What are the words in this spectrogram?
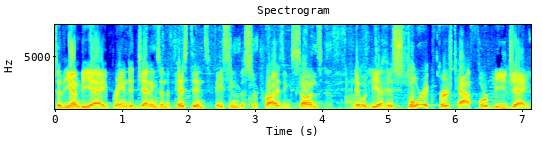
To the NBA, Brandon Jennings and the Pistons facing the surprising Suns, and it would be a historic first half for BJ.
